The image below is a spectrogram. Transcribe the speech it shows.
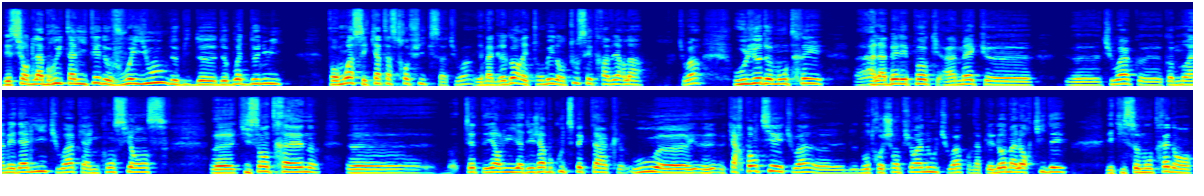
mais sur de la brutalité de voyou, de, de, de boîte de nuit. Pour moi, c'est catastrophique, ça, tu vois. Et McGregor est tombé dans tous ces travers-là tu vois. Au lieu de montrer euh, à la belle époque un mec, euh, euh, tu vois, comme Mohamed Ali, tu vois, qui a une conscience, euh, qui s'entraîne. Euh, Peut-être d'ailleurs lui, il y a déjà beaucoup de spectacles. Ou euh, Carpentier, tu vois, notre champion à nous, tu vois, qu'on appelait l'homme à l'orchidée, et qui se montrait dans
